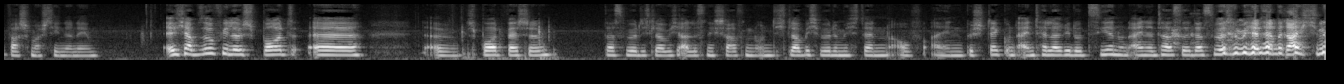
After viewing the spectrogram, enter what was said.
Waschmaschine nehmen. Ich habe so viele Sport, äh, äh, Sportwäsche. Das würde ich, glaube ich, alles nicht schaffen. Und ich glaube, ich würde mich dann auf ein Besteck und einen Teller reduzieren und eine Tasse. Das würde mir dann reichen.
